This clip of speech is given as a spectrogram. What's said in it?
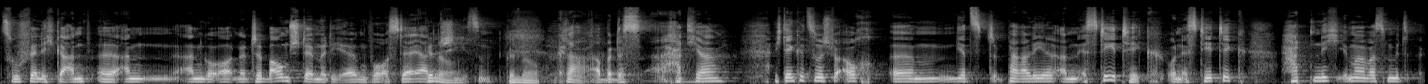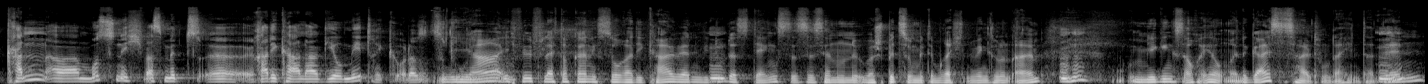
zufällig gean, äh, an, angeordnete Baumstämme, die irgendwo aus der Erde genau, schießen. Genau. Klar, aber das hat ja ich denke zum Beispiel auch ähm, jetzt parallel an Ästhetik. Und Ästhetik hat nicht immer was mit, kann, aber muss nicht was mit äh, radikaler Geometrik oder so zu tun Ja, haben. ich will vielleicht auch gar nicht so radikal werden, wie mhm. du das denkst. Das ist ja nur eine Überspitzung mit dem rechten Winkel und allem. Mhm. Mir ging es auch eher um eine Geisteshaltung dahinter. Mhm. Denn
